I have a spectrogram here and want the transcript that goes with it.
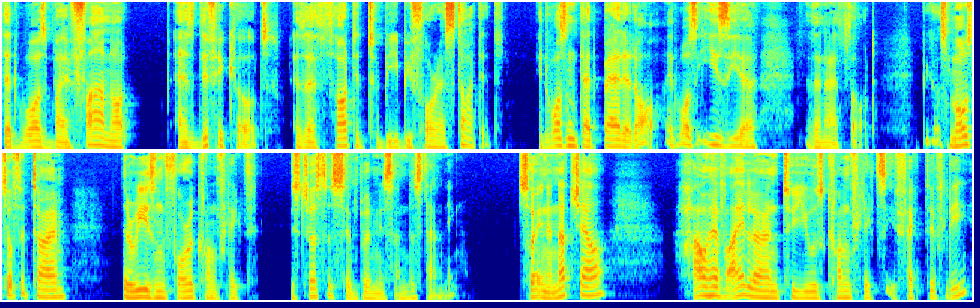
that was by far not as difficult as I thought it to be before I started. It wasn't that bad at all. It was easier than I thought. Because most of the time, the reason for a conflict is just a simple misunderstanding. So, in a nutshell, how have I learned to use conflicts effectively?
